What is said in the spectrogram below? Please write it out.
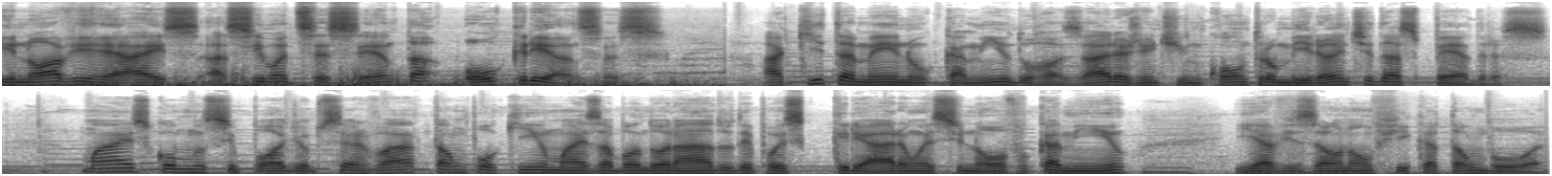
e R$ 9,00 acima de 60 ou crianças. Aqui também no Caminho do Rosário a gente encontra o Mirante das Pedras. Mas como se pode observar, está um pouquinho mais abandonado depois que criaram esse novo caminho e a visão não fica tão boa.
